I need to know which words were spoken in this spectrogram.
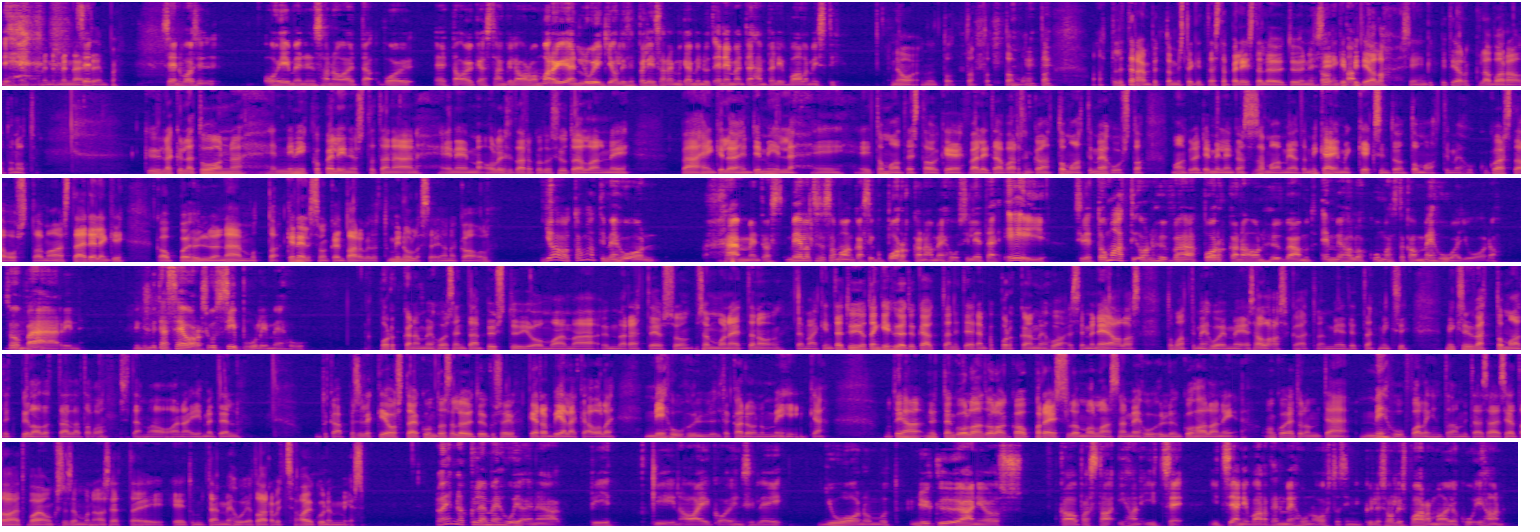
Men, mennään sen, eteenpäin. Sen voisin ohimennen sanoa, että, voi, että oikeastaan kyllä varmaan Mario and Luigi oli se pelisarja, mikä minut enemmän tähän peliin valmisti. No, no totta, totta, mutta ajattelin, että rämpyttämistäkin tästä pelistä löytyy, niin siihenkin piti, olla, siihenkin piti olla kyllä varautunut. Kyllä, kyllä tuon nimikkopelin, josta tänään enemmän olisi tarkoitus jutella, niin päähenkilö Demille ei, ei tomaateista oikein välitä, varsinkaan tomaattimehusta. Mä oon kyllä Demillen kanssa samaa mieltä. Mikä ihme keksintö on tomaattimehu? Kuka sitä ostaa? Mä oon sitä edelleenkin kauppojen hyllyllä näen, mutta kenelle se on oikein tarkoitettu? Minulle se ei ainakaan ole. Joo, tomaattimehu on hämmentävä. Meillä on se samaan kanssa kuin porkkanamehu, sille että ei. Sille tomaatti on hyvää, porkkana on hyvää, mutta emme halua kummastakaan mehua juoda. Se on mm. väärin. Niin kuin mitä seuraavaksi kuin sipulimehu? Porkkanamehua sentään pystyy juomaan. Mä ymmärrän, että jos on semmoinen, että no tämäkin täytyy jotenkin hyöty käyttää, niin tehdäänpä porkkanamehua ja se menee alas. Tomaattimehu ei mene edes alaskaan. Että mä mietin, että miksi, miksi hyvät tomaatit pilata tällä tavalla. Sitä mä oon aina ihmetellyt. Mutta kaipa sillekin ostajakuntansa löytyy, kun se ei kerran vieläkään ole mehuhyllyltä kadonnut mihinkään. Mutta ihan nyt kun ollaan tuolla kauppareissulla, me ollaan siinä mehuhyllyn kohdalla, niin onko Eetulla mitään mehuvalintaa, mitä sä sieltä ajat, vai onko se semmoinen asia, että ei Eetu mitään mehuja tarvitse, aikuinen mies? No en ole kyllä mehuja enää pitkiin aikoihin sille ei juonut, mutta nykyään jos kaupasta ihan itse, itseäni varten mehun ostasin, niin kyllä se olisi varmaan joku ihan –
